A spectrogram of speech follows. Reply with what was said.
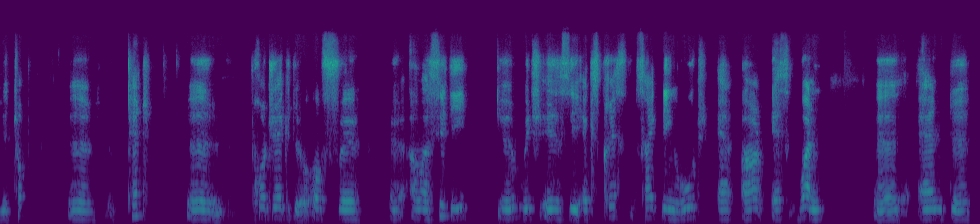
the top uh, pet uh, project of our city, which is the express cycling route RS1. and the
